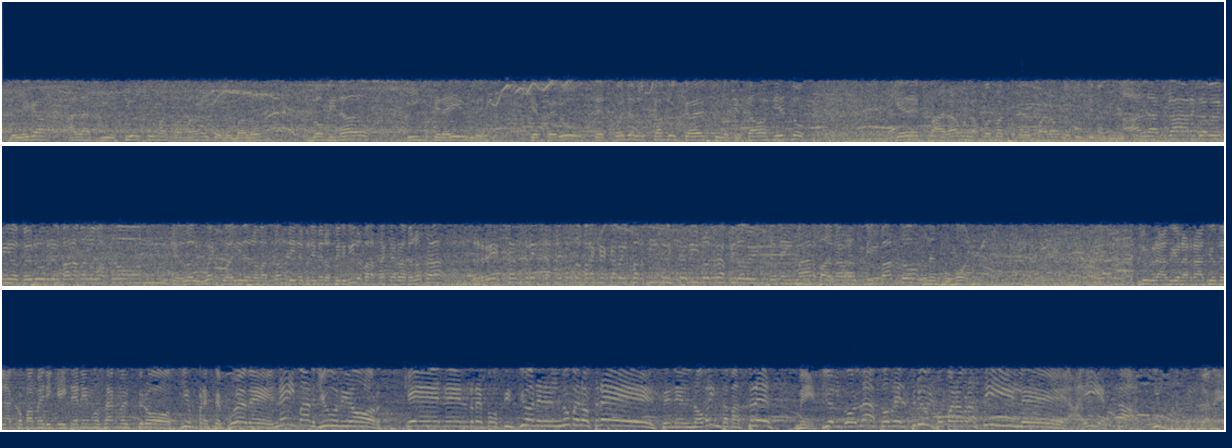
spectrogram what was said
Le llega a las 18 mano a mano con el balón dominado. Increíble. Que Perú, después de los cambios que ha hecho y lo que estaba haciendo, quede parado en la forma como parado en los últimos minutos. A la carga venido Perú, resbala Lobatón, quedó el hueco ahí de Lobatón, viene primero Firmino para sacar la pelota, restan 30 segundos para que acabe el partido y se vino rápidamente Neymar, sonaba el silbato. Un empujón. Blue Radio, la radio de la Copa América y tenemos a nuestro siempre se puede Neymar Junior que en el reposición en el número 3, en el 90 más 3, metió el golazo del triunfo para Brasil. Eh, Ahí está, siempre se puede.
